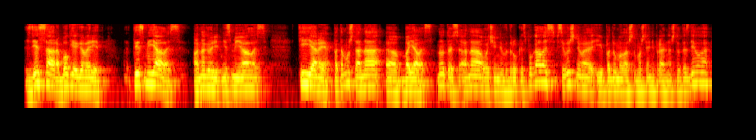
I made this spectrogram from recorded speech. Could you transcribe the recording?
Здесь Сара, Бог ей говорит, ты смеялась. Она говорит, не смеялась. Кияре, потому что она э, боялась. Ну, то есть она очень вдруг испугалась Всевышнего и подумала, что, может, я неправильно что-то сделала.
